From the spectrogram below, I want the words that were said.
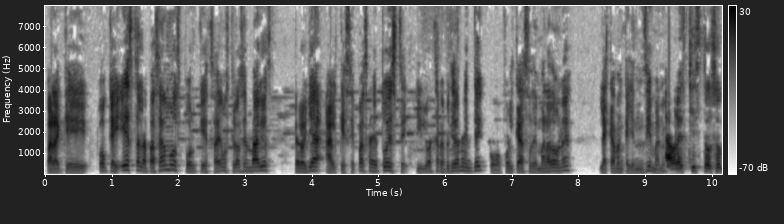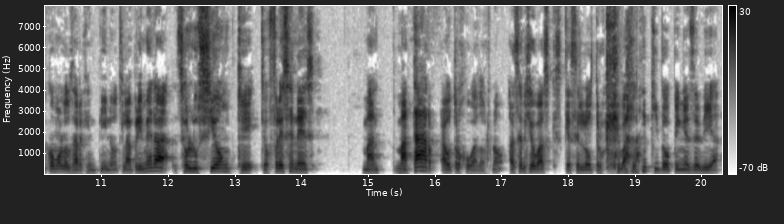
para que, ok, esta la pasamos porque sabemos que lo hacen varios, pero ya al que se pasa de tueste y lo hace repetidamente, como fue el caso de Maradona, le acaban cayendo encima, ¿no? Ahora es chistoso como los argentinos, la primera solución que, ofrecen es matar a otro jugador, ¿no? A Sergio Vázquez, que es el otro que va al antidoping ese día,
